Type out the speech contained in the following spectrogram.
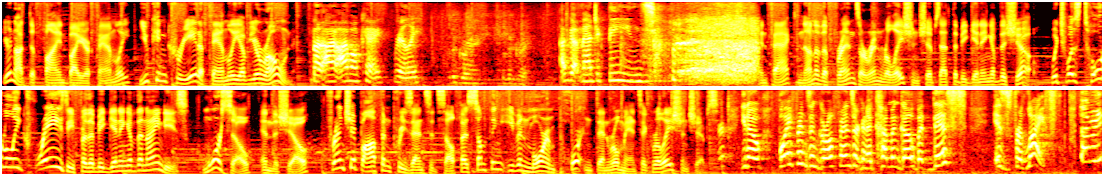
you're not defined by your family. You can create a family of your own. But I, I'm okay, really. I've got magic beans. In fact, none of the friends are in relationships at the beginning of the show, which was totally crazy for the beginning of the 90s. More so, in the show, friendship often presents itself as something even more important than romantic relationships. You know, boyfriends and girlfriends are gonna come and go, but this is for life. I mean,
